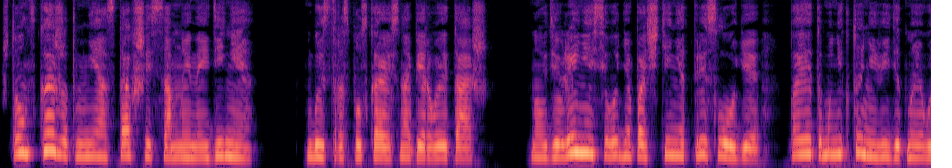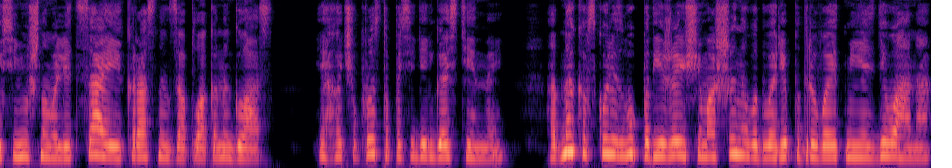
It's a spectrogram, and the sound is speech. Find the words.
Что он скажет мне, оставшись со мной наедине? Быстро спускаюсь на первый этаж. На удивление, сегодня почти нет прислуги, поэтому никто не видит моего синюшного лица и красных заплаканных глаз. Я хочу просто посидеть в гостиной. Однако вскоре звук подъезжающей машины во дворе подрывает меня с дивана.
